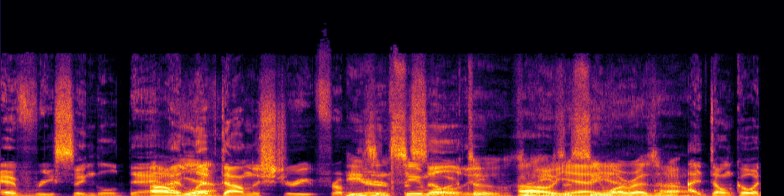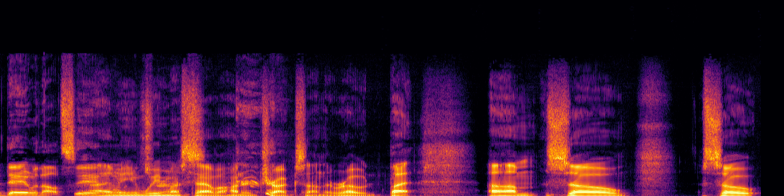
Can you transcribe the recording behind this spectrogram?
every single day. Oh, I yeah. live down the street from he's your in Seymour too. So Oh, he's a yeah, Seymour yeah. resident. Oh. I don't go a day without seeing. I one of mean, the we must trucks. have 100 trucks on the road. But um, so, so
